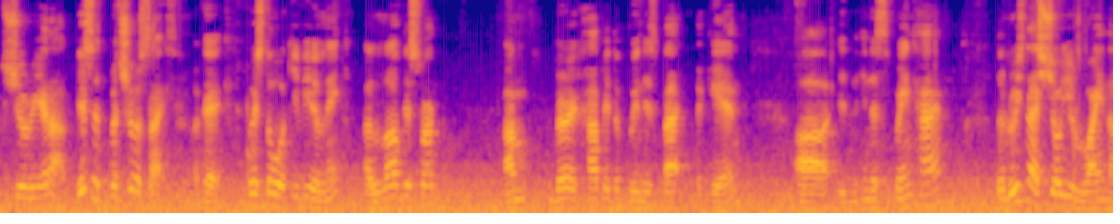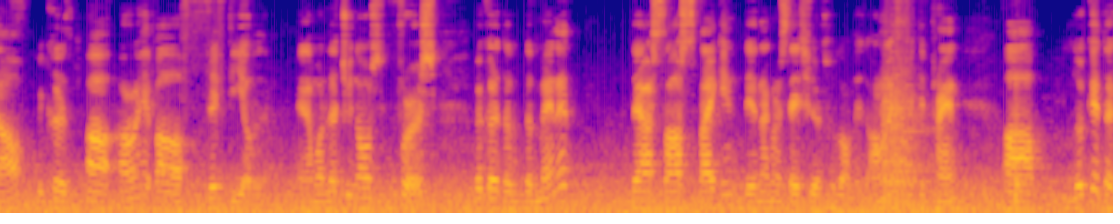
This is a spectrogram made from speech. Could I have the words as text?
Shuriana. This is mature size. Okay, Crystal will give you a link. I love this one. I'm very happy to bring this back again uh, in, in the springtime. The reason I show you right now because uh, I only have about 50 of them, and I want to let you know first because the, the minute they are start spiking, they're not going to stay here too long. There's only 50 plant. Uh, look at the,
